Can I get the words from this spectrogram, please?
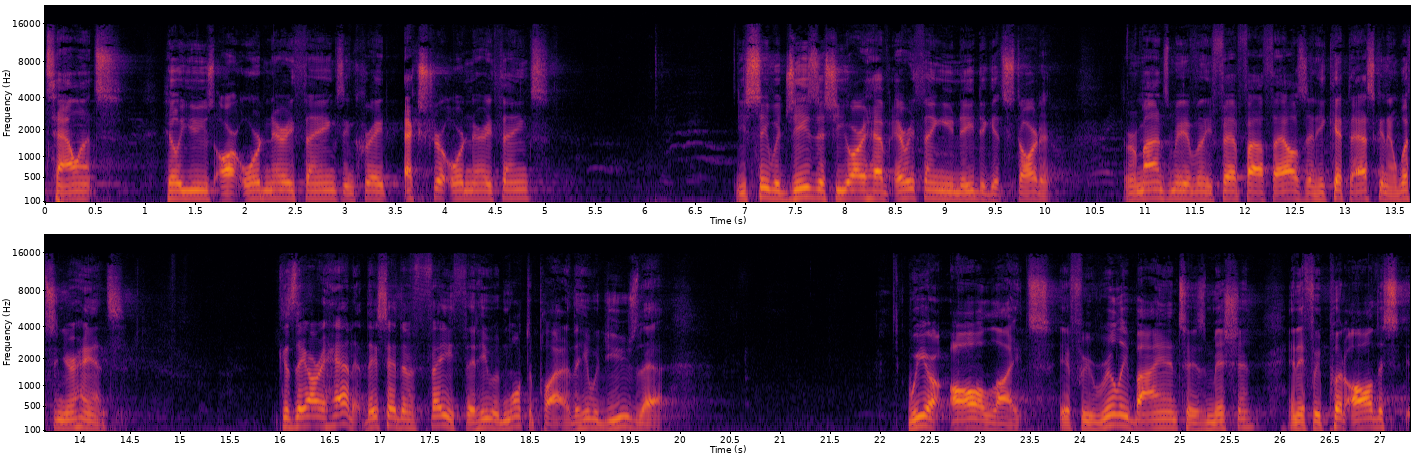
talents. He'll use our ordinary things and create extraordinary things. You see, with Jesus, you already have everything you need to get started. It reminds me of when he fed 5,000, he kept asking them, What's in your hands? Because they already had it. They said the faith that he would multiply, that he would use that. We are all lights. If we really buy into his mission, and if we put all this,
